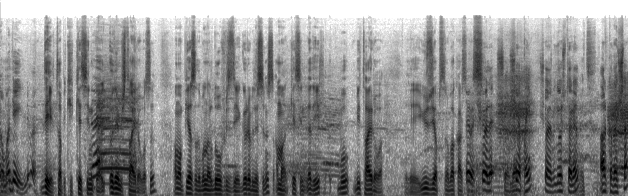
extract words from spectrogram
Ama değil değil mi? Değil tabii ki. Kesinlikle Ödemiş Tayrovası. Ama piyasada bunları Doğu Friz diye görebilirsiniz. Ama kesinlikle değil. Bu bir Tayrova. Ee, yüz yapısına bakarsanız. Evet şöyle, Şöyle. şey yapayım. Şöyle bir gösterelim. Evet. Arkadaşlar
